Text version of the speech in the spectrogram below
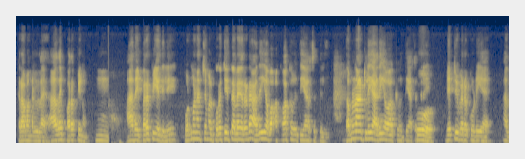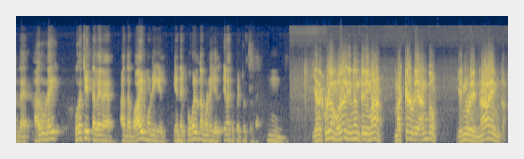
கிராமங்களில் அதை பரப்பினோம். ம். அதை பரப்பியதிலே பொன்மனச்சமல் புரட்சித் தலைவரிட அதிக வா- வாக்கு வித்தியாசத்தில் தமிழ்நாட்டிலேயே அதிக வாக்கு வித்தியாசத்தில் வெற்றி பெறக்கூடிய அந்த அருளை புரட்சித் தலைவர் அந்த வாய்மொழியில் என்னை புகழ்ந்த மொழியில் எனக்கு பெற்றுத் தந்தார் ம். எனக்குள்ள முதல் என்னன்னு தெரியுமா? மக்களுடைய அன்பும் என்னுடைய நாணயம் தான்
